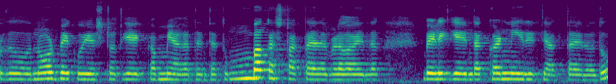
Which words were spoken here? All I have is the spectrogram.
ಅದು ನೋಡಬೇಕು ಎಷ್ಟೊತ್ತಿಗೆ ಕಮ್ಮಿ ಆಗುತ್ತೆ ಅಂತ. ತುಂಬ ಕಷ್ಟ ಆಗ್ತಾ ಇದೆ ಬೆಳಗಾವಿಂದ ಬೆಳಿಗ್ಗೆಯಿಂದ ಕಣ್ಣು ಈ ರೀತಿ ಆಗ್ತಾ ಇರೋದು.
